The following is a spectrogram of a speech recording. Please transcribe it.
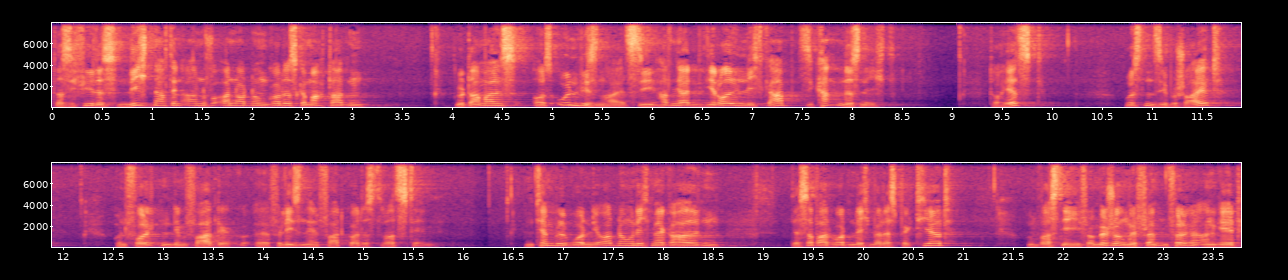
dass sie vieles nicht nach den Anordnungen Gottes gemacht hatten, nur damals aus Unwissenheit. Sie hatten ja die Rollen nicht gehabt, sie kannten es nicht. Doch jetzt wussten sie Bescheid und folgten dem Pfad, äh, verließen den Pfad Gottes trotzdem. Im Tempel wurden die Ordnungen nicht mehr gehalten, der Sabbat wurde nicht mehr respektiert und was die Vermischung mit fremden Völkern angeht,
